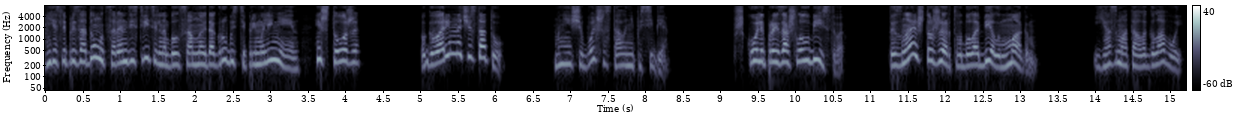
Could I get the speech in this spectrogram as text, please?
Если призадуматься, Рен действительно был со мной до грубости прямолинеен. И что же? Поговорим на чистоту. Мне еще больше стало не по себе. В школе произошло убийство. Ты знаешь, что жертва была белым магом? Я замотала головой.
